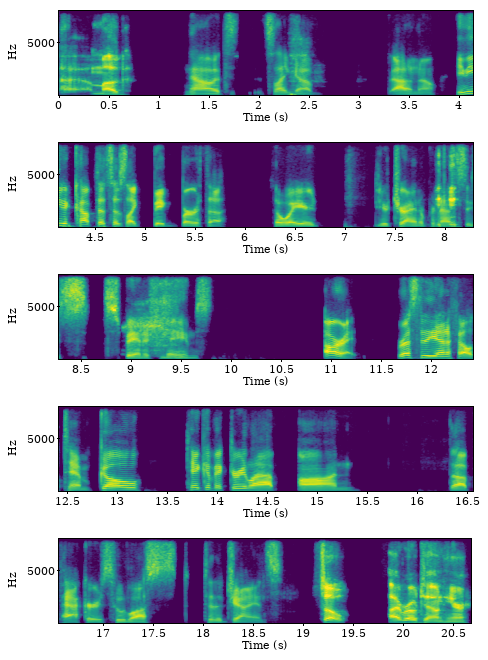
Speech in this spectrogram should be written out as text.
Uh, a mug? No, it's it's like a I don't know. You need a cup that says like Big Bertha the way you're you're trying to pronounce these Spanish names. All right. Rest of the NFL, Tim. Go take a victory lap on the Packers who lost to the Giants. So I wrote down here,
